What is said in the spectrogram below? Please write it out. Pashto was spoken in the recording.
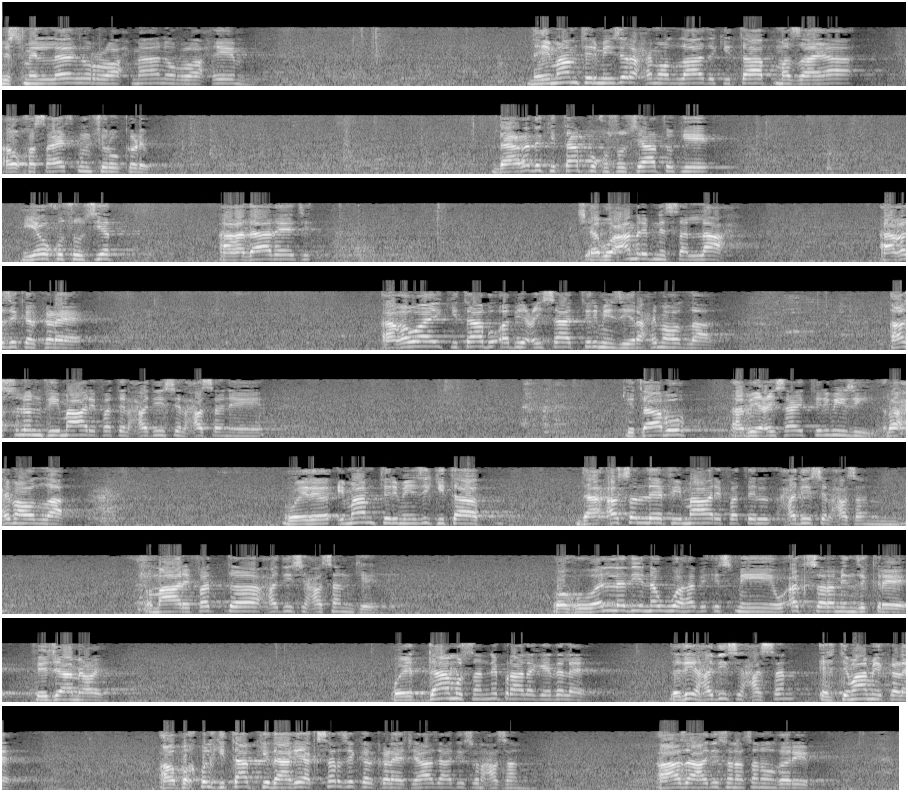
بسم الله الرحمن الرحیم د امام ترمذی رحم الله د کتاب مزایا او خصائص مون شروع کړو داغه د کتاب په خصوصیاتو کې یو خصوصیت هغه دا دی چې چې ابو عمرو ابن صلاح هغه ذکر کړه هغه وايي کتاب ابي عيسى ترمذي رحمه الله اصل في معرفه الحديث الحسن کتاب ابي عيسى ترمذي رحمه الله وإذا امام ترمذي كتاب دا اصل له في معرفه الحديث الحسن معرفت حدیث حسن کې وهو الذي نوه باسمه واكثر من ذكره في جامعه وإدا مصنف را لګیدل د دې حدیث حسن اهتمام کړي او په خپل کتاب کې داغه اکثر ذکر کړي چې هاذا حدیث حسن هاذا حدیث حسن غریب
